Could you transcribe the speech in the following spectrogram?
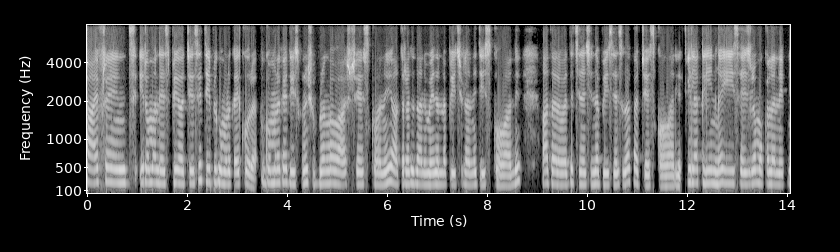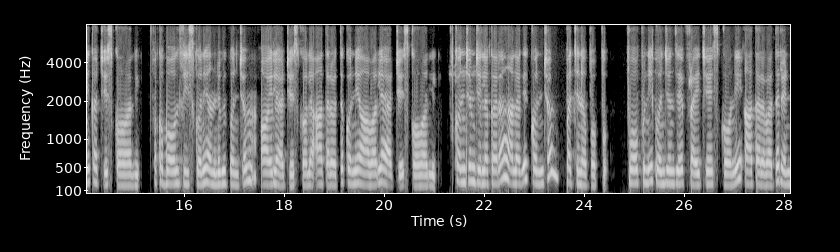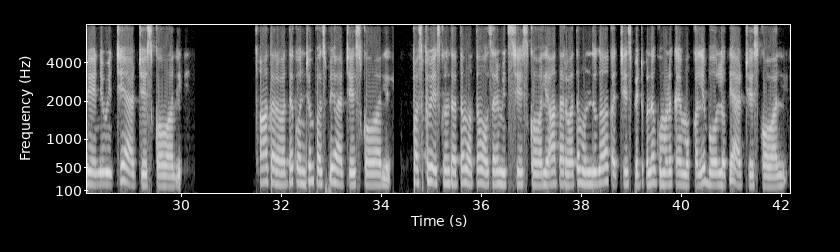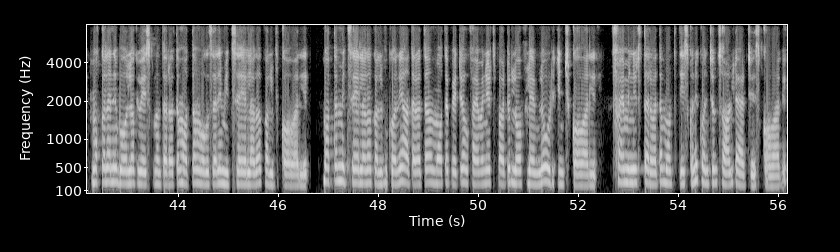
Hi friends ఈరోజు మన recipe వచ్చేసి తీపి గుమ్మడికాయ కూర. గుమ్మడికాయ తీసుకుని శుభ్రంగా వాష్ చేసుకొని ఆ తర్వాత దాని మీద ఉన్న పీచులన్నీ తీసుకోవాలి. ఆ తర్వాత చిన్న చిన్న పీసెస్గా కట్ చేసుకోవాలి. ఇలా క్లీన్గా ఈ సైజ్లో ముక్కలన్నిటిని కట్ చేసుకోవాలి. ఒక బౌల్ తీసుకొని అందులోకి కొంచెం ఆయిల్ యాడ్ చేసుకోవాలి. ఆ తర్వాత కొన్ని ఆవాలు యాడ్ చేసుకోవాలి. కొంచెం జీలకర్ర అలాగే కొంచెం పచ్చినపప్పు పోపుని కొంచెం సేపు ఫ్రై చేసుకొని ఆ తర్వాత రెండు ఎండుమిర్చి యాడ్ చేసుకోవాలి. ఆ తర్వాత కొంచెం పసుపు యాడ్ చేసుకోవాలి. పసుపు వేసుకున్న తర్వాత మొత్తం ఒకసారి మిక్స్ చేసుకోవాలి. ఆ తర్వాత ముందుగా కట్ చేసి పెట్టుకున్న గుమ్మడికాయ ముక్కల్ని బౌల్లోకి యాడ్ చేసుకోవాలి. ముక్కలన్నీ బౌల్లోకి వేసుకున్న తర్వాత మొత్తం ఒకసారి మిక్స్ అయ్యేలాగా కలుపుకోవాలి. మొత్తం మిక్స్ అయ్యేలాగా కలుపుకొని ఆ తర్వాత మూత పెట్టి ఒక ఫైవ్ మినిట్స్ పాటు లో ఫ్లేమ్లో ఉడికించుకోవాలి. ఫైవ్ మినిట్స్ తర్వాత మూత తీసుకొని కొంచెం సాల్ట్ యాడ్ చేసుకోవాలి.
